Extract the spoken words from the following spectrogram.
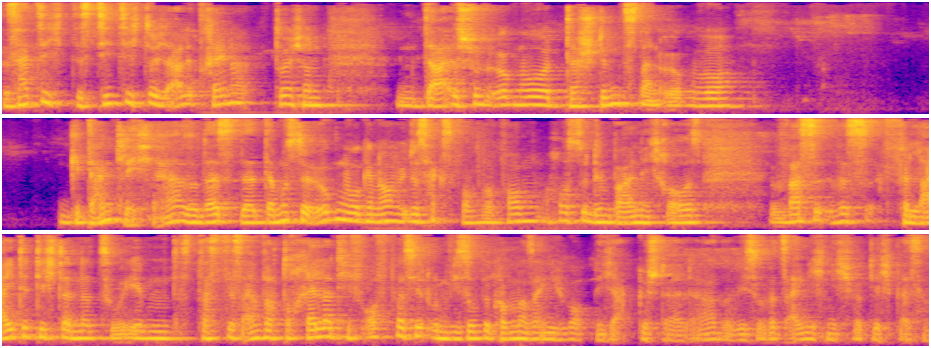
Das hat sich, das zieht sich durch alle Trainer durch und da ist schon irgendwo, da stimmt's dann irgendwo gedanklich. Ja? Also das, da, da musst du irgendwo genau, wie du sagst, warum, warum haust du den Ball nicht raus? Was, was verleitet dich dann dazu eben, dass, dass das einfach doch relativ oft passiert und wieso bekommt man es eigentlich überhaupt nicht abgestellt? Ja? Also wieso wird's eigentlich nicht wirklich besser?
